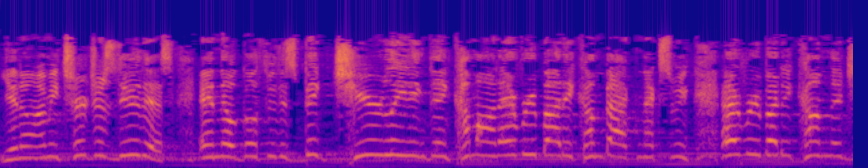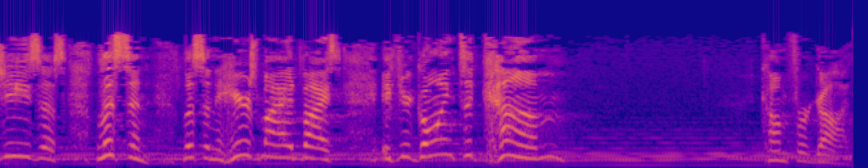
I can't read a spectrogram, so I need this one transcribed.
You know, I mean, churches do this and they'll go through this big cheerleading thing. Come on, everybody come back next week. Everybody come to Jesus. Listen, listen, here's my advice. If you're going to come, come for God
